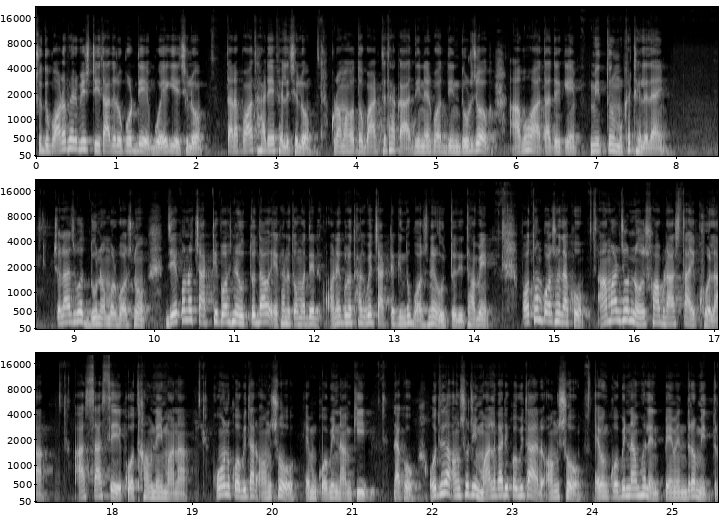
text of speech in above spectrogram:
শুধু বরফের বৃষ্টি তাদের উপর দিয়ে বয়ে গিয়েছিল। তারা পথ হারিয়ে ফেলেছিল। ক্রমাগত বাড়তে থাকা দিনের পর দিন দুর্যোগ, আবহাওয়া তাদেরকে মৃত্যুর মুখে ঠেলে দেয়। চলে আসব দু নম্বর প্রশ্ন। যে কোনো চারটি প্রশ্নের উত্তর দাও, এখানে তোমাদের অনেকগুলো থাকবে, চারটে কিন্তু প্রশ্নের উত্তর দিতে হবে। প্রথম প্রশ্ন দেখো, আমার জন্য সব রাস্তায় খোলা। আস্তে আস্তে কোথাও নেই মানা। কোন কবিতার অংশ এবং কবির নাম কি? দেখো অতীত অংশটি মালগাড়ি কবিতার অংশ এবং কবির নাম হলেন প্রেমেন্দ্র মিত্র।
